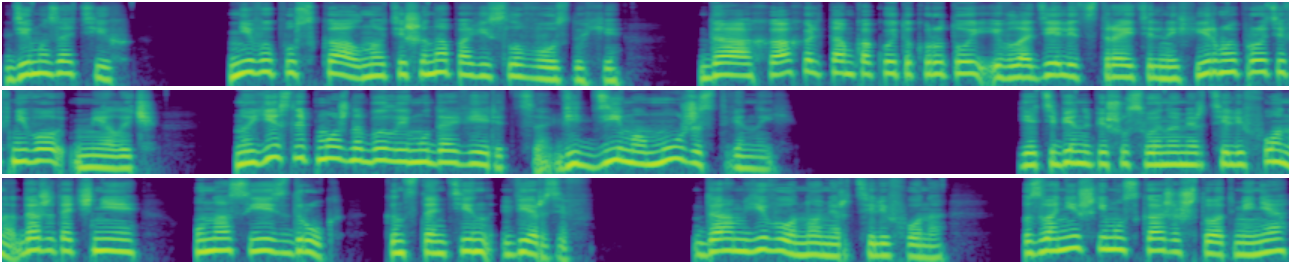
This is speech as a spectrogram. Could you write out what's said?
Дима затих. Не выпускал, но тишина повисла в воздухе. Да, хахаль там какой-то крутой, и владелец строительной фирмы против него – мелочь. Но если б можно было ему довериться, ведь Дима мужественный. Я тебе напишу свой номер телефона, даже точнее, у нас есть друг, Константин Верзев. Дам его номер телефона. Позвонишь ему, скажешь, что от меня.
